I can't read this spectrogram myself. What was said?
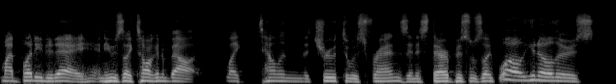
my buddy today, and he was like talking about like telling the truth to his friends, and his therapist was like, "Well, you know, there's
